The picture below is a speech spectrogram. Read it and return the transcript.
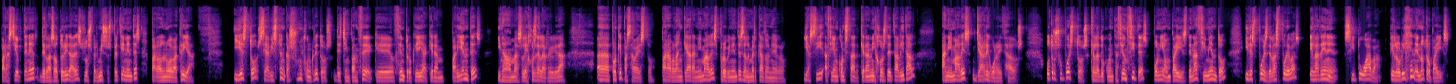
para así obtener de las autoridades los permisos pertinentes para la nueva cría. Y esto se ha visto en casos muy concretos de chimpancé, que el centro creía que eran parientes y nada más lejos de la realidad. Uh, ¿Por qué pasaba esto? Para blanquear animales provenientes del mercado negro. Y así hacían constar que eran hijos de tal y tal, animales ya regularizados. Otros supuestos que la documentación CITES ponía un país de nacimiento y después de las pruebas el ADN situaba el origen en otro país.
